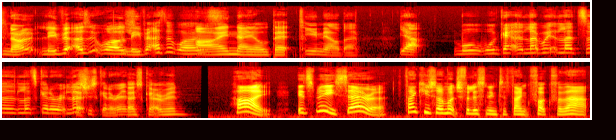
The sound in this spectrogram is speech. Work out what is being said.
No. leave it as it was. Leave it as it was. I nailed it. You nailed it. Yeah. We'll we'll get let we, let's uh, let's get her let's just get her in. Let's get her in. Hi, it's me, Sarah. Thank you so much for listening to Thank Fuck for That.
